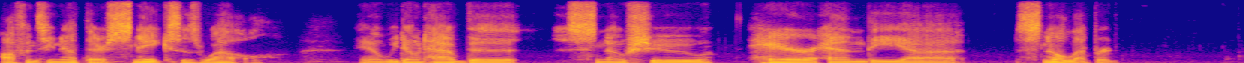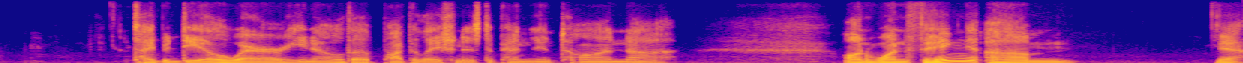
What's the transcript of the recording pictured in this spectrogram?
often seen out there, snakes as well. You know, we don't have the snowshoe hare and the uh, snow leopard type of deal where you know the population is dependent on uh, on one thing. Um, yeah,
